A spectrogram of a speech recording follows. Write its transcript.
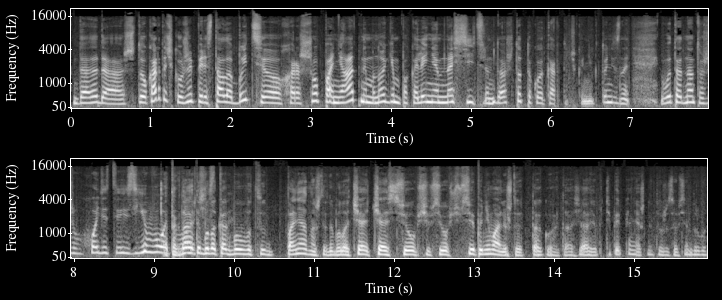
Да-да-да, что карточка уже перестала быть э, хорошо понятным многим поколениям носителям, да, что такое карточка, никто не знает. И вот одна тоже уходит из его А тогда это было как бы вот понятно, что это была часть, часть всеобщей, всеобщей, все понимали, что это такое. А теперь, конечно, это уже совсем другое.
